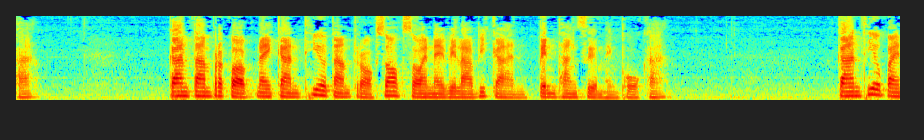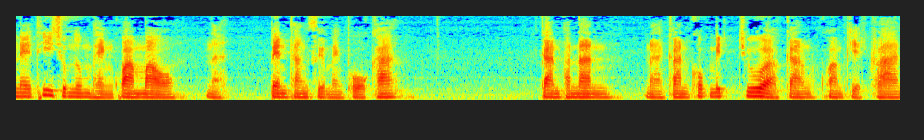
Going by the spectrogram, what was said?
คะ การตามประกอบในการเที่ยวตามตรอกซอกซอยในเวลาวิการเป็นทางเสื่อมแห่งโภคะ การเที่ยวไปในที่ชุมนุมแห่งความเมานะเป็นทางเสื่อมแห่งโภคะ การพนันนะการคบมิตรชั่ว การความเกลียดคร้าน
